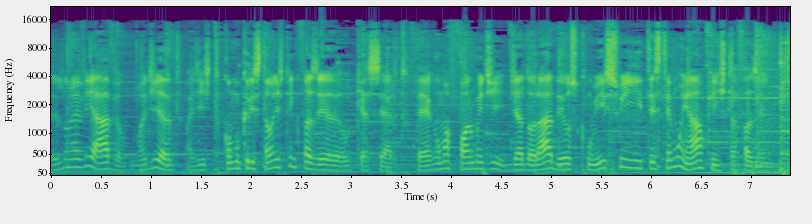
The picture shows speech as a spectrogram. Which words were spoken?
ele não é viável, não adianta. Mas a gente, como cristão, a gente tem que fazer o que é certo. Pega uma forma de, de adorar a Deus com isso e testemunhar o que a gente está fazendo.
